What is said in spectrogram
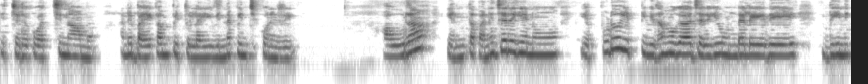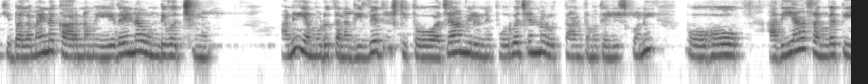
ఇచ్చడకు వచ్చినాము అని భయకంపితులై విన్నపించుకొనిరి. ఔరా ఎంత పని జరిగేను? ఎప్పుడూ ఇట్టి విధముగా జరిగి ఉండలేదే. దీనికి బలమైన కారణము ఏదైనా ఉండివచ్చును అని యముడు తన దివ్య దృష్టితో అజామిలుని పూర్వజన్మ వృత్తాంతము తెలుసుకొని ఓహో అదియా సంగతి.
